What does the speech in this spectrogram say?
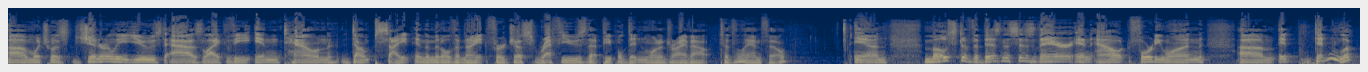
um, which was generally used as like the in town dump site in the middle of the night for just refuse that people didn't want to drive out to the landfill. And most of the businesses there and out 41, um, it didn't look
